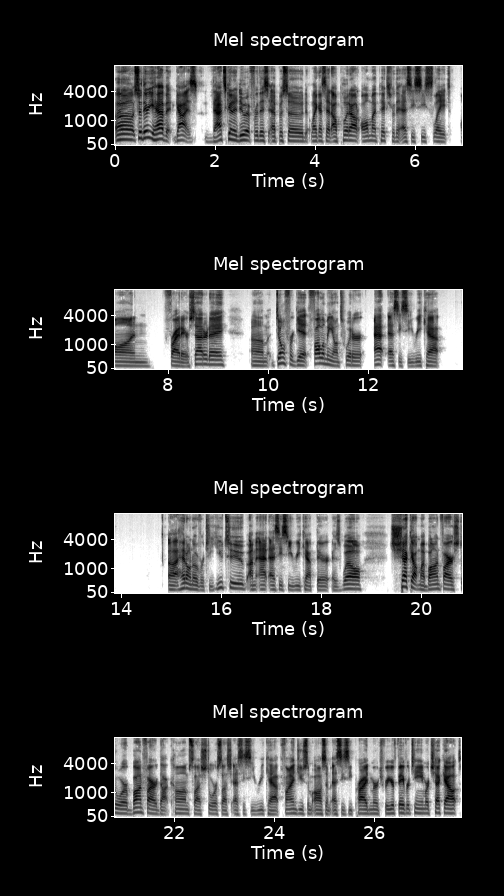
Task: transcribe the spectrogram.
uh so there you have it guys that's gonna do it for this episode like i said i'll put out all my picks for the sec slate on friday or saturday um don't forget follow me on twitter at sec recap uh, head on over to youtube. I'm at sec recap there as well. Check out my bonfire store bonfire.com slash store slash sec recap. Find you some awesome sec pride merch for your favorite team or check out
